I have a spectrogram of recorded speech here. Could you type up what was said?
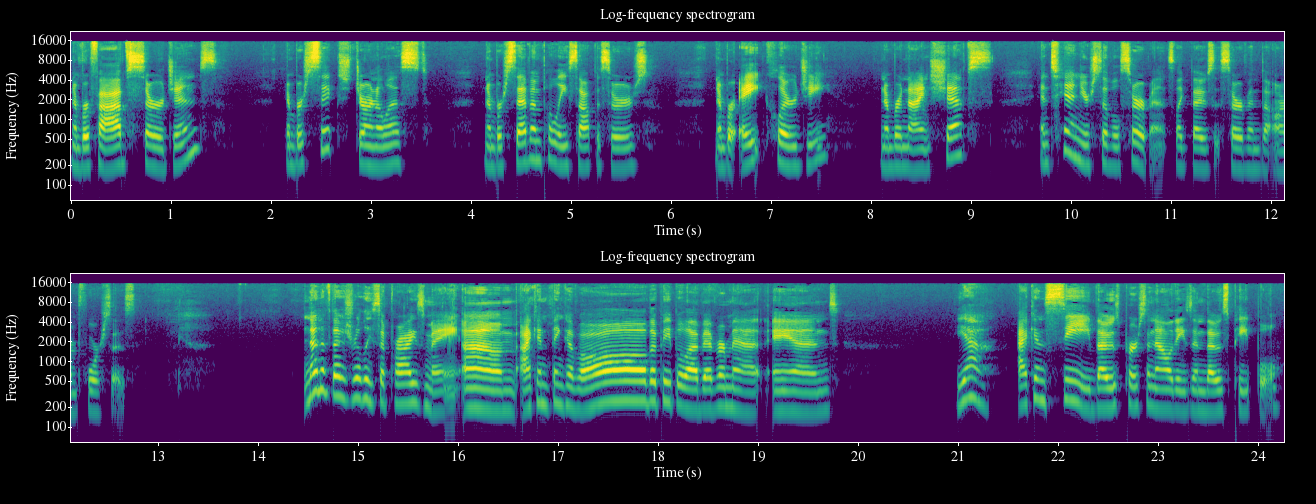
Number 5, surgeons. Number 6, journalists. Number 7, police officers. Number 8, clergy. Number nine, chefs. And 10, your civil servants, like those that serve in the armed forces. None of those really surprise me. Um, I can think of all the people I've ever met, and Yeah, I can see those personalities in those people.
